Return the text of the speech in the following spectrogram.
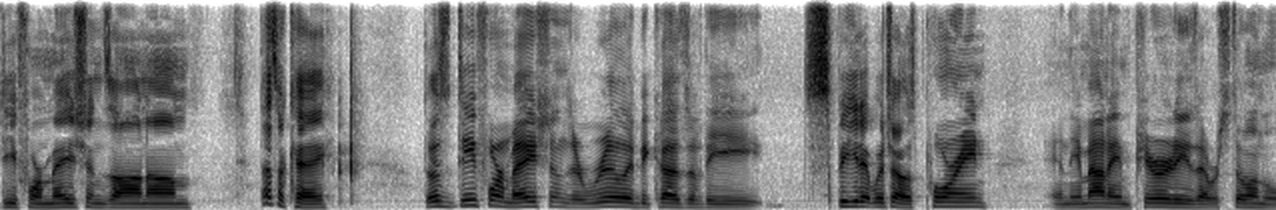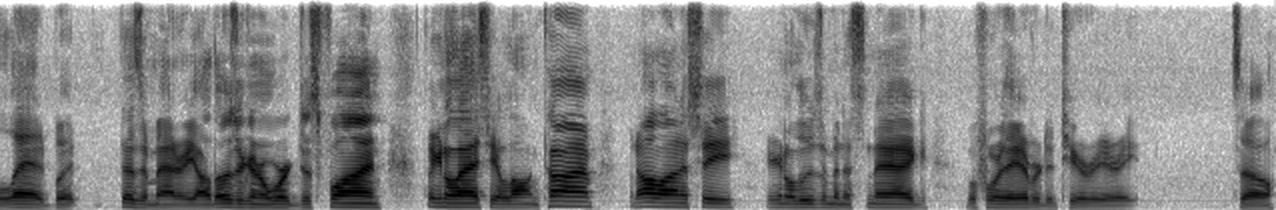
deformations on them. That's okay. Those deformations are really because of the speed at which I was pouring and the amount of impurities that were still in the lead, but doesn't matter, y'all. Those are gonna work just fine. They're gonna last you a long time. In all honesty, you're gonna lose them in a snag before they ever deteriorate. So,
